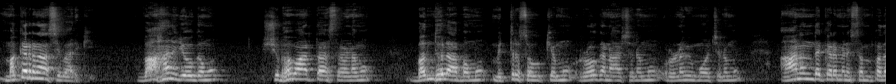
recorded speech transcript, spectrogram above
మకర రాశి వారికి వాహన యోగము శుభవార్తా శ్రవణము బంధులాభము మిత్ర సౌఖ్యము రోగనాశనము రుణ విమోచనము ఆనందకరమైన సంపద.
